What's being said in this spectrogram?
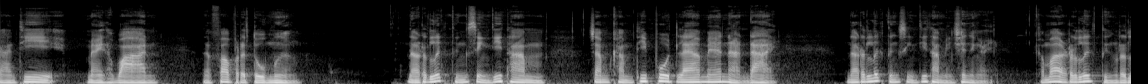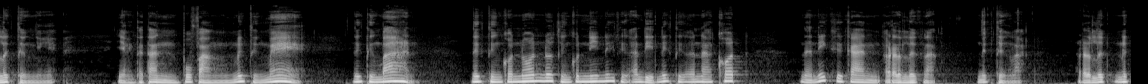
การที่นายทวารนะเฝ้าประตูเมืองนะระลึกถึงสิ่งที่ทำจำคำที่พูดแล้วแม้นานได้นะระลึกถึงสิ่งที่ทำอย่างเช่นยังไงคำว่าระลึกถึงระลึกถึงอย่างเงี้ยอย่างถ้าท่านผู้ฟังนึกถึงแม่ นึกถึงบ้าน นึกถึงคนโน้นนึกถึงคนนี้นึกถึงอดีตนึกถึงอนาคตเนี่ยนี่คือการระลึกหลักนึกถึงหลักระลึกนึก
